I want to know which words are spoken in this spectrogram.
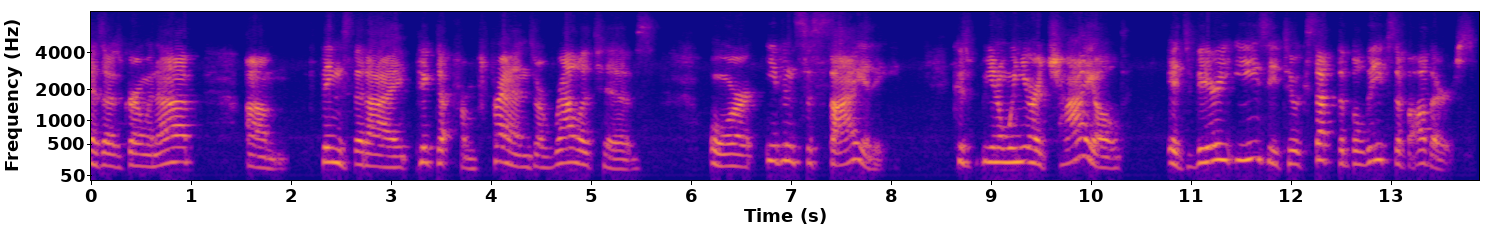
as I was growing up, um, things that I picked up from friends or relatives or even society. Because, you know, when you're a child, it's very easy to accept the beliefs of others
